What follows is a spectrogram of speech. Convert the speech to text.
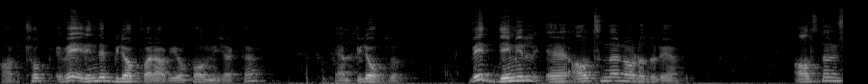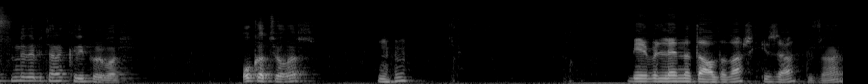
Abi çok ve elinde blok var abi. Yok olmayacak da. Yani bloklu. Ve demir e, altınların orada duruyor. Altınların üstünde de bir tane creeper var. Ok atıyorlar. Hı hı. Birbirlerine daldılar. Güzel. Güzel.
